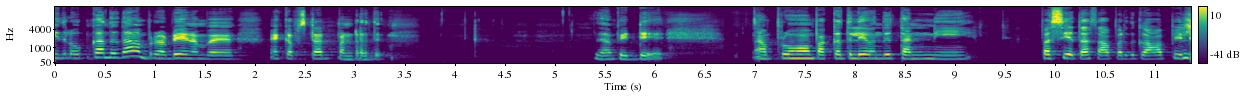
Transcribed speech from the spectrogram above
இதில் உட்காந்து தான் அப்புறம் அப்படியே நம்ம மேக்கப் ஸ்டார்ட் பண்ணுறது இதுதான் பெட்டு அப்புறம் பக்கத்துலேயே வந்து தண்ணி பசியத்தா சாப்பிட்றதுக்கு ஆப்பிள்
